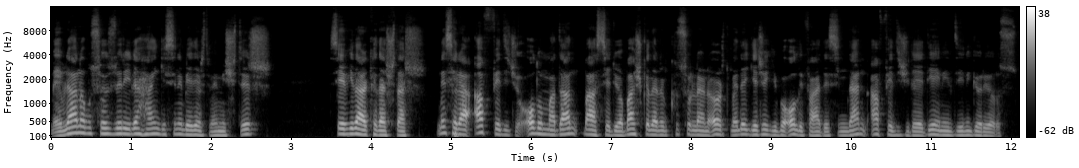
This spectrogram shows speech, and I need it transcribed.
Mevlana bu sözleriyle hangisini belirtmemiştir? Sevgili arkadaşlar, mesela affedici olunmadan bahsediyor. Başkalarının kusurlarını örtmede gece gibi ol ifadesinden affediciliğe değinildiğini görüyoruz.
